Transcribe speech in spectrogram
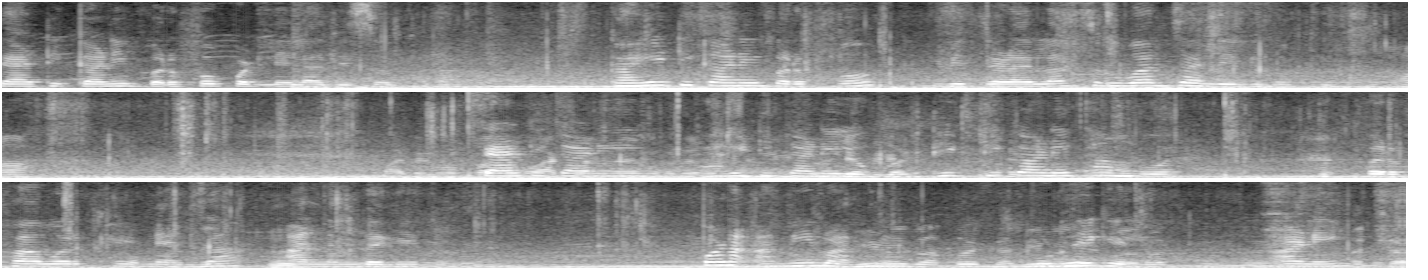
त्या ठिकाणी बर्फ पडलेला दिसत होता. काही ठिकाणी बर्फ वितळायला सुरुवात झालेली होती. त्या ठिकाणी काही ठिकाणी लोक ठिकठिकाणी थांबून बर्फावर खेळण्याचा आनंद घेत होते पण आम्ही मात्र पुढे गेलो आणि अच्छा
